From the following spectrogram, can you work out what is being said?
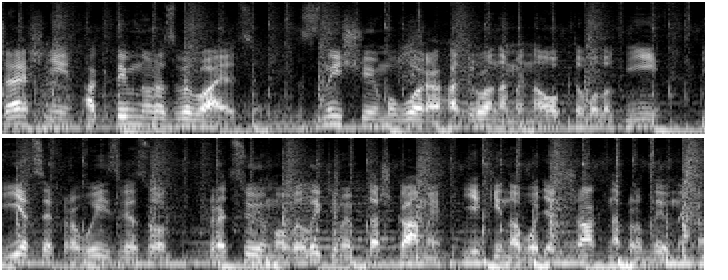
Шершні активно розвиваються. Знищуємо ворога дронами на оптоволокні, є цифровий зв'язок, працюємо великими пташками, які наводять жах на противника.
